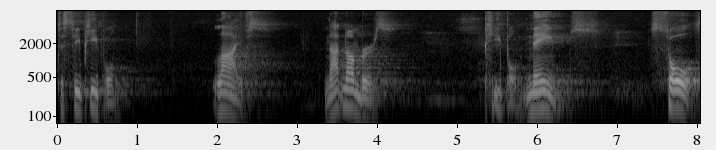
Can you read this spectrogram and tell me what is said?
to see people, lives, not numbers, people, names, souls,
